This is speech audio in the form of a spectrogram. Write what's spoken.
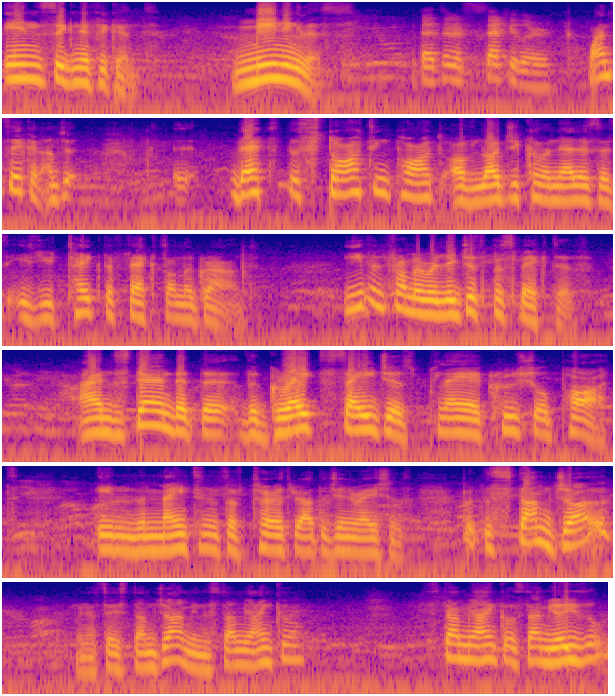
insignificant, meaningless. that's in a secular. One second, I'm just. That's the starting part of logical analysis. Is you take the facts on the ground, even from a religious perspective. I understand that the, the great sages play a crucial part in the maintenance of Torah throughout the generations. But the Stam Joe, when I say Stam Joe, I mean the Stam Yankel, Stam Yankel, Stam Yozel.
